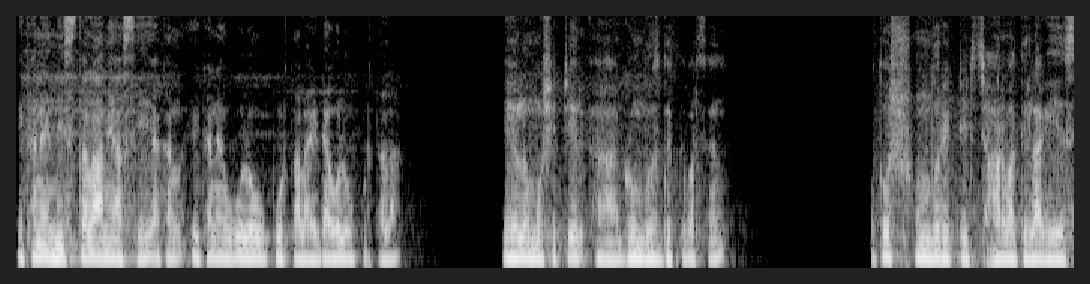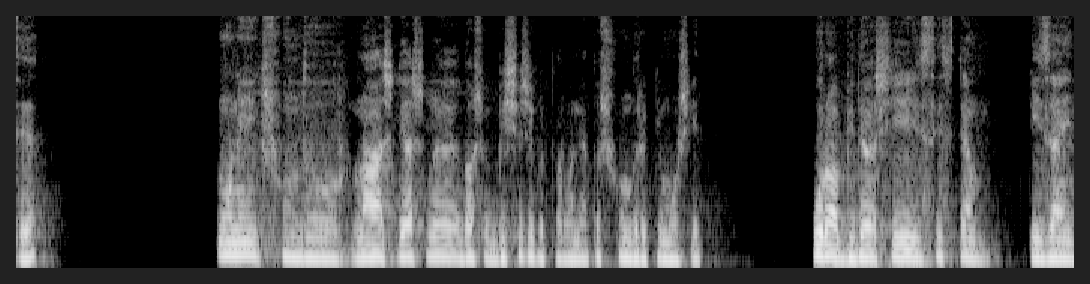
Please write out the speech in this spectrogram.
এখানে নিচতলা আমি আছি, এখন এখানে ওগুলো উপরতলা, এটা হলো উপরতলা। এই হলো মসজিদটির গম্বুজ, দেখতে পাচ্ছেন কত সুন্দর একটি ঝাড়বাতি লাগিয়েছে। অনেক সুন্দর। না আসলে আসলে দর্শক বিশ্বাসই করতে পারবেন না, এত সুন্দর একটি মসজিদ। পুরো বিদেশি সিস্টেম ডিজাইন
